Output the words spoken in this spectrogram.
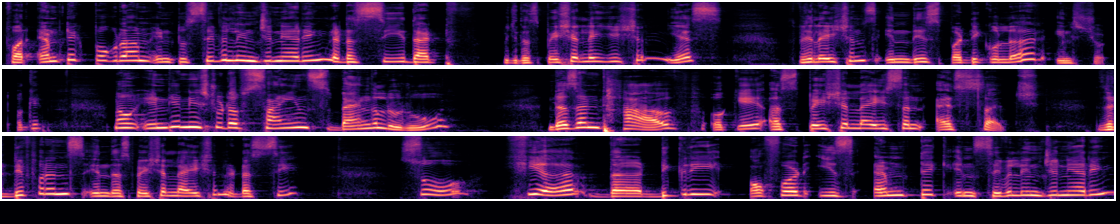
for mtech program into civil engineering let us see that which is the specialization. Yes. Specializations in this particular institute. Okay. Now indian institute of science bangalore doesn't have okay a specialization as such. The difference in the specialization. Let us see. So here the degree offered is mtech in civil engineering.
